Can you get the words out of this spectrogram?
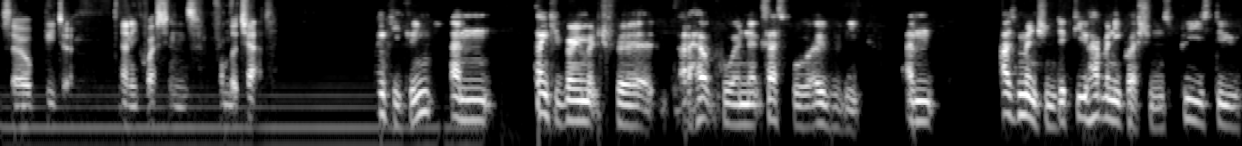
So Peter any questions from the chat. Thank you, Koen. Um, thank you very much for a helpful and accessible overview. Um, as mentioned, if you have any questions, please do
